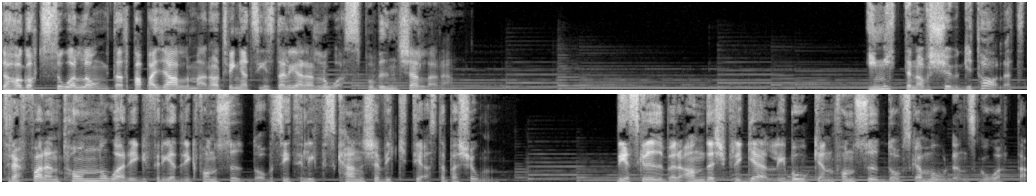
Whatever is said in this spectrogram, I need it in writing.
Det har gått så långt att pappa Hjalmar har tvingats installera lås på vinkällaren. I mitten av 20-talet träffar en tonårig Fredrik von Sydow sitt livs kanske viktigaste person. Det skriver Anders Frigell i boken Von Sydowska mordens gåta.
